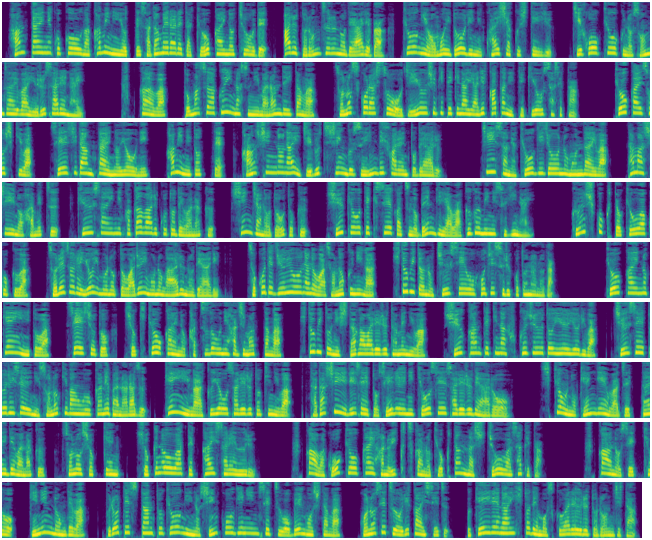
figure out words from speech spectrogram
反対に国王が神によって定められた教会の長であると論ずるのであれば、教義を思い通りに解釈している地方教区の存在は許されない。フッカーはトマス・アクイナスに学んでいたが、そのスコラ思想を自由主義的なやり方に適用させた。教会組織は政治団体のように神にとって関心のない自物シングスインディファレントである。小さな競技場の問題は、魂の破滅、救済に関わることではなく、信者の道徳、宗教的生活の便宜や枠組みに過ぎない。君主国と共和国は、それぞれ良いものと悪いものがあるのであり、そこで重要なのはその国が人々の忠誠を保持することなのだ。教会の権威とは、聖書と初期教会の活動に始まったが、人々に従われるためには、習慣的な服従というよりは、中性と理性にその基盤を置かねばならず、権威が悪用されるときには、正しい理性と精霊に強制されるであろう。司教の権限は絶対ではなく、その職権、職能は撤回されうる。フッカーは公共会派のいくつかの極端な主張は避けた。フッカーの説教、義人論では、プロテスタント教義の信仰義人説を弁護したが、この説を理解せず、受け入れない人でも救われうると論じた。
